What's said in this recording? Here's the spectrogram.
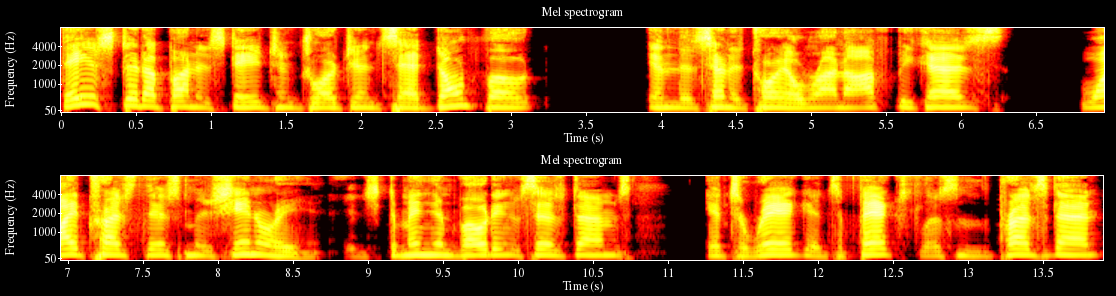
They stood up on a stage in Georgia and said, Don't vote in the senatorial runoff because why trust this machinery? It's Dominion voting systems. It's a rig. It's a fix. Listen to the president.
